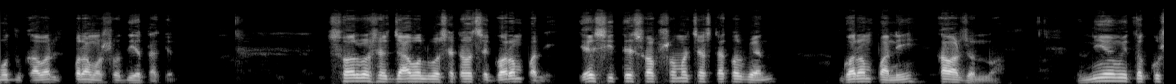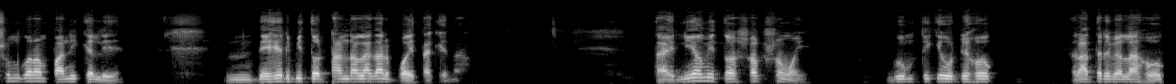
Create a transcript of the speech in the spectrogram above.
মধু খাওয়ার পরামর্শ দিয়ে থাকেন। সর্বশেষ যা বলব সেটা হচ্ছে গরম পানি। এই শীতে সবসময় চেষ্টা করবেন গরম পানি খাওয়ার জন্য। নিয়মিত কুসুম গরম পানি খেলে দেহের ভিতর ঠান্ডা লাগার ভয় থাকে না। তাই নিয়মিত সব সময় ঘুম থেকে উঠে হোক, রাতের বেলা হোক,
